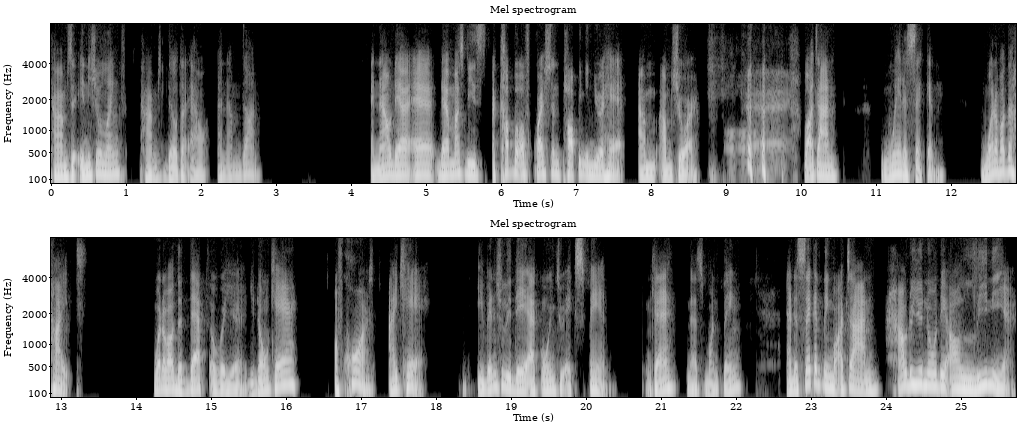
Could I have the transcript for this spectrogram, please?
times the initial length times delta L, and I'm done. And now there, uh, there must be a couple of questions popping in your head. I'm, I'm sure. Okay. but wait a second. What about the height? What about the depth over here? You don't care? Of course, I care. Eventually, they are going to expand. Okay, that's one thing. And the second thing, about Ajahn, how do you know they are linear?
